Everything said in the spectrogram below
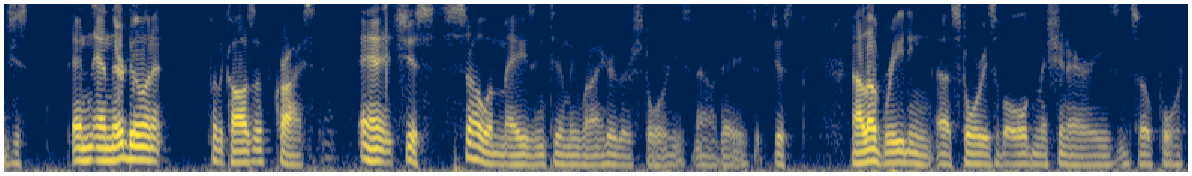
just and and they're doing it for the cause of Christ, and it's just so amazing to me when I hear their stories nowadays. It's just I love reading uh, stories of old missionaries and so forth.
